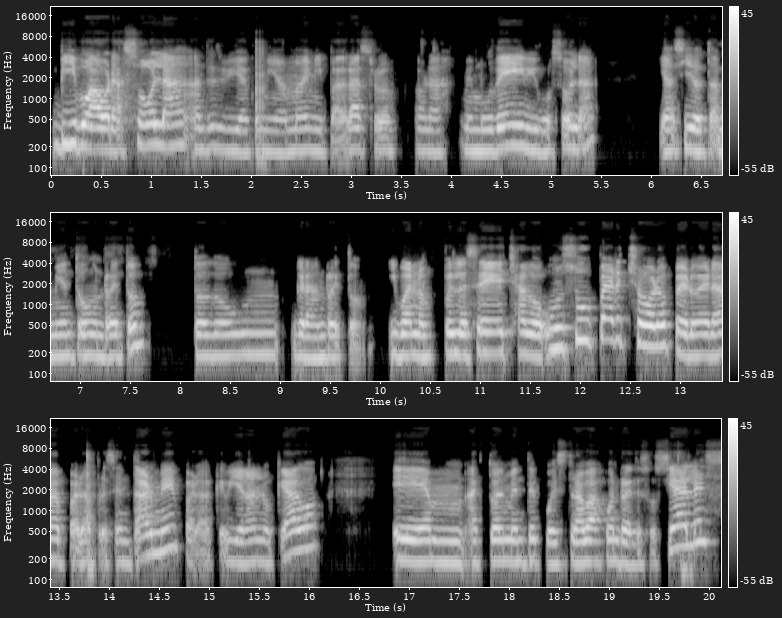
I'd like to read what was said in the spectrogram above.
vivo ahora sola, antes vivía con mi mamá y mi padrastro, ahora me mudé y vivo sola y ha sido también todo un reto, todo un gran reto. Y bueno, pues les he echado un súper choro, pero era para presentarme, para que vieran lo que hago. Em, actualmente pues trabajo en redes sociales,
